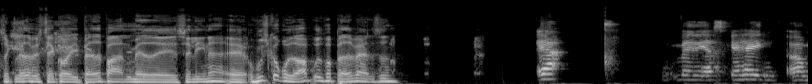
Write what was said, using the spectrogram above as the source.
Så glæder vi os til at gå i badebarn med øh, Selina. Øh, husk at rydde op ud på badeværelset. Ja. Men jeg skal have en om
